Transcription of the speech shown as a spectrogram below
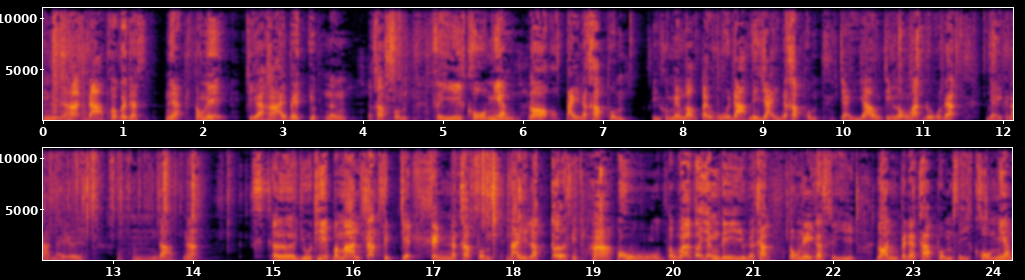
อืมนะฮะดาบเขาก็จะเนี่ยตรงนี้เสียหายไปจุดหนึ่งนะครับ ผมสีโครเมียมลอกออกไปนะครับ ผมสีโครเมียมลอกไปโอ้โหดาบนี่ใหญ่นะครับ ผมใหญ่ยาวจริงลองวัดดูกันนะใหญ่ขนาดไหนเอ่ยอื้อหือดาบนะ เอออยู่ที่ประมาณสัก 17 เซนนะครับ ผมไดลักเกอร์ 15 โอ้โหผมว่าก็ยังดีอยู่นะครับ ตรงนี้ก็สีล่อนไปนะครับ ผมสีโครเมียม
